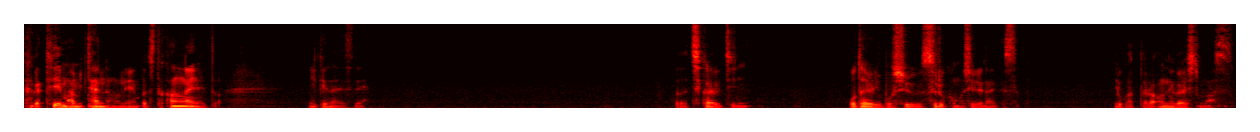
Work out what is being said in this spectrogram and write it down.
なんかテーマみたいなのねやっぱちょっと考えないといけないですね。また近いうちにお便り募集するかもしれないです。よかったらお願いします。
